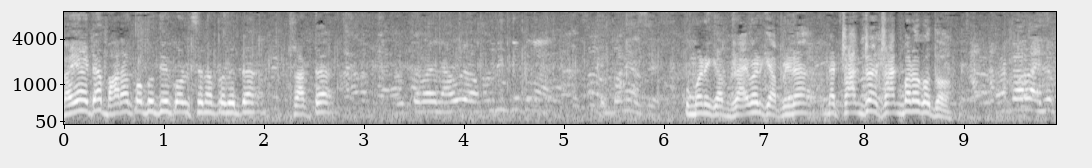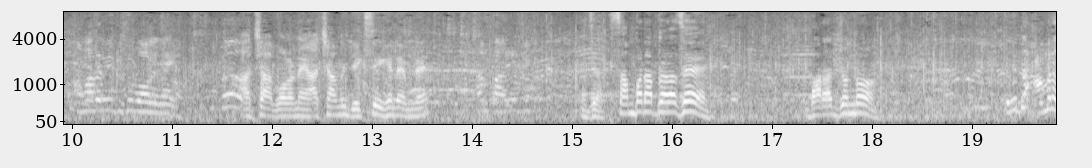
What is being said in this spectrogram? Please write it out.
ভাইয়া, এটা ভাড়া কত দিয়ে করছেন আপনাদেরটা? ট্রাকটা কোম্পানি ড্রাইভার কি আপনি না? ট্রাক ট্রাক ভাড়া কত? আচ্ছা বলো নাই। আচ্ছা আমি দেখছি এখানে এমনি। আচ্ছা সাম্পান আপনার আছে? ভাড়ার জন্য? আমরা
